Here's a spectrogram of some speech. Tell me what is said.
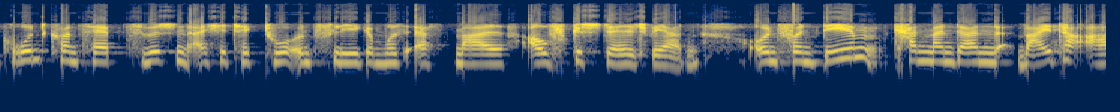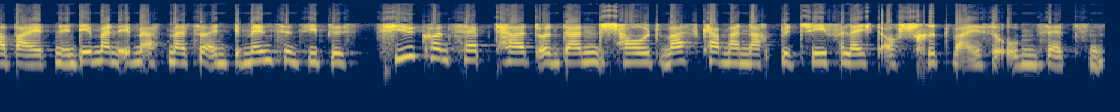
Grundkonzept zwischen Architektur und Pflege muss erstmal aufgestellt werden. Und von dem kann man dann weiterarbeiten, indem man eben erstmal so ein demenzsensibles Zielkonzept hat und dann schaut, was kann man nach Budget vielleicht auch schrittweise umsetzen.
